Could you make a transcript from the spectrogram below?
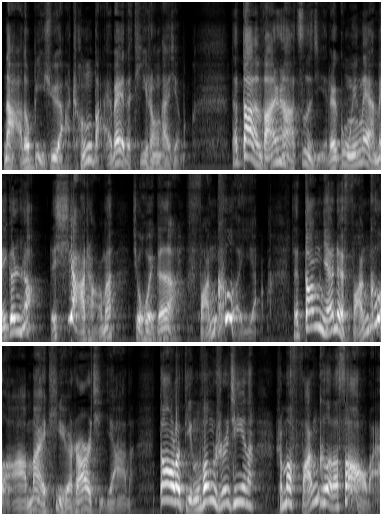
那都必须啊成百倍的提升才行。那但凡是啊自己这供应链没跟上，这下场呢就会跟啊凡客一样。这当年这凡客啊卖 T 恤衫起家的，到了顶峰时期呢，什么凡客的扫把呀，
